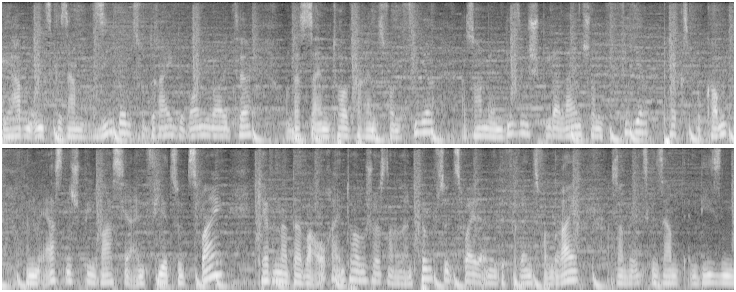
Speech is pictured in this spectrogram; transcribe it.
wir haben insgesamt 7 zu 3 gewonnen, Leute. Und das ist eine Tordifferenz von 4. Also haben wir in diesem Spiel allein schon 4 Packs bekommen. Und im ersten Spiel war es ja ein 4 zu 2. Kevin hat aber auch ein Tor geschossen, also ein 5 zu 2, eine Differenz von 3. Also haben wir insgesamt in, diesen,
